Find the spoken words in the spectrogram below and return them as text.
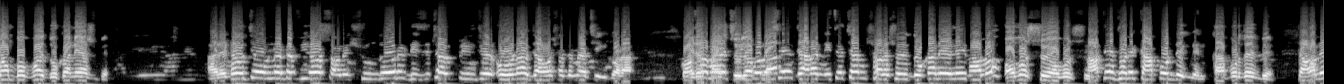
সম্ভব হয় দোকানে আসবেন। আর এটা হচ্ছে ওনাটা ভিউয়ার্স অনেক সুন্দর ডিজিটাল প্রিন্টের ওনা জামার সাথে ম্যাচিং করা। যারা নিতে চান সরাসরি দোকানে এলেই ভালো। অবশ্যই অবশ্যই। হাতে ধরে কাপড় দেখবেন। কাপড় দেখবেন। তাহলে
